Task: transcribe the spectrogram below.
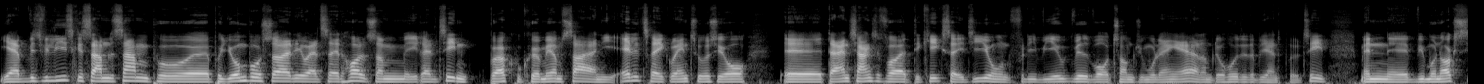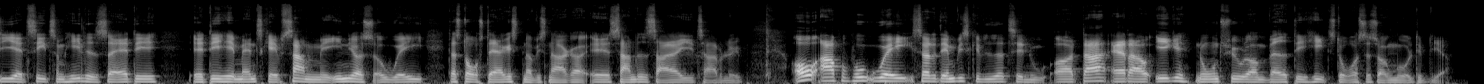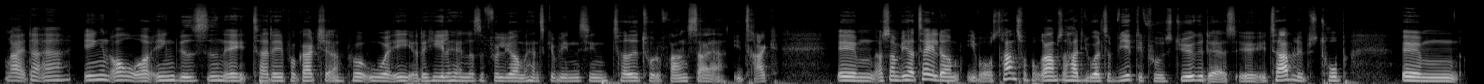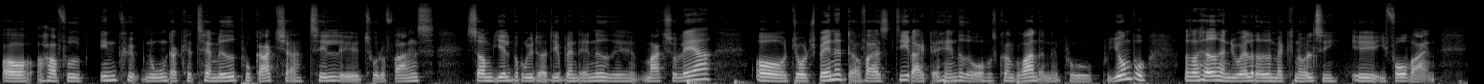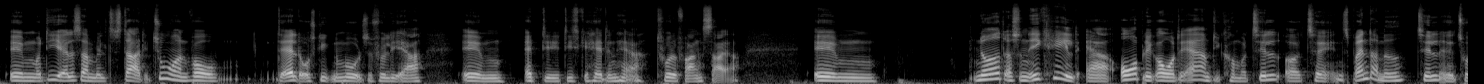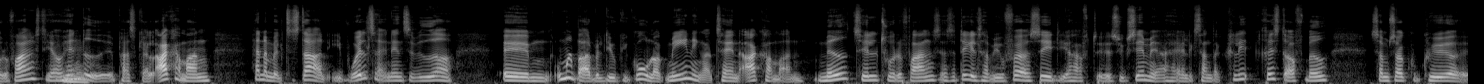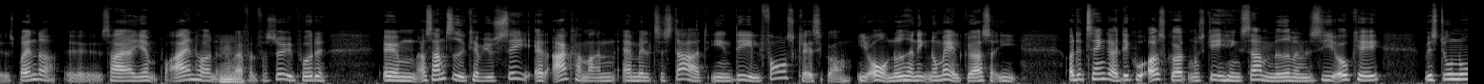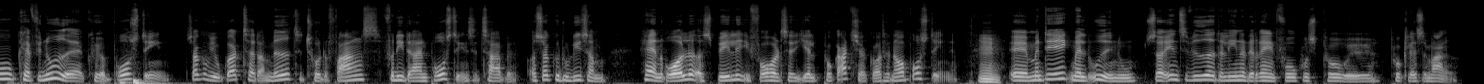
Ja, hvis vi lige skal samle sammen på, øh, på Jumbo, så er det jo altså et hold, som i realiteten bør kunne køre med om sejren i alle tre Grand Tours i år. Øh, der er en chance for, at det kikser i Gion, fordi vi jo ikke ved, hvor Tom Dumoulin er, eller om det er overhovedet det, der bliver hans prioritet. Men øh, vi må nok sige, at set som helhed, så er det øh, det her mandskab sammen med Ineos og UAE, der står stærkest, når vi snakker øh, samlet sejre i etabeløb. Og apropos UAE, så er det dem, vi skal videre til nu. Og der er der jo ikke nogen tvivl om, hvad det helt store sæsonmål det bliver. Nej, der er ingen over og ingen ved siden af Tadej Pogacar på UAE, og det hele handler selvfølgelig om, at han skal vinde sin tredje Tour de France sejr i træk. Øhm, og som vi har talt om i vores transferprogram, så har de jo altså virkelig fået styrket deres øh, etabløbstrup, øhm, og har fået indkøbt nogen, der kan tage med Pogacar til øh, Tour de France som hjælperytter. Det er blandt andet øh, Max Soler og George Bennett, der var faktisk direkte hentet over hos konkurrenterne på, på Jumbo, og så havde han jo allerede McNulty øh, i forvejen. Øhm, og de er alle sammen meldt til start i turen, hvor det alt overskyggende mål selvfølgelig er, øhm, at de, de skal have den her Tour de France sejr. Øhm, noget, der sådan ikke helt er overblik over, det er, om de kommer til at tage en sprinter med til uh, Tour de France. De har jo mm. hentet uh, Pascal Ackermann. Han er meldt til start i Vueltaen indtil videre. Øhm, umiddelbart vil det jo give god nok mening at tage en Ackermann med til Tour de France. Altså dels har vi jo før set, at de har haft øh, succes med at have Alexander Kristoff med, som så kunne køre øh, sprinter øh, sejre hjem på egen hånd, mm. eller i hvert fald forsøge på det. Øhm, og samtidig kan vi jo se, at Ackermann er meldt til start i en del forårsklassikere i år, noget han ikke normalt gør sig i. Og det tænker jeg, det kunne også godt måske hænge sammen med, at man vil sige, okay, hvis du nu kan finde ud af at køre brosten, så kan vi jo godt tage dig med til Tour de France, fordi der er en brostensetappe, og så kan du ligesom have en rolle at spille i forhold til at hjælpe Pogacar godt hen over brostenene. Mm. Øh, men det er ikke meldt ud endnu, så indtil videre, der ligner det rent fokus på, øh, på klassementet.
